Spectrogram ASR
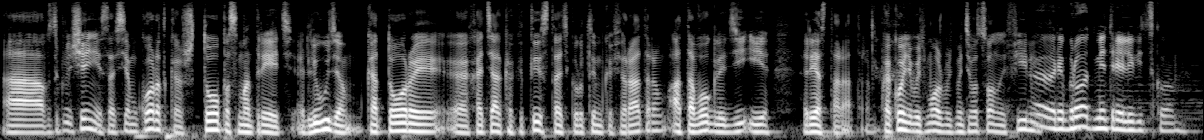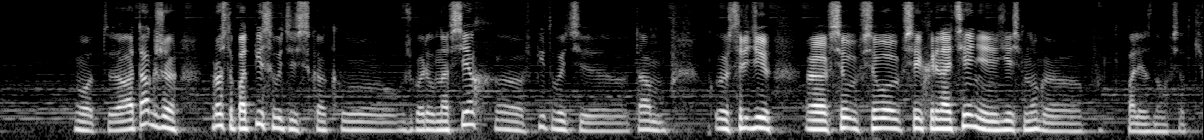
а, в заключении совсем коротко, что посмотреть людям, которые э, хотят, как и ты, стать крутым кофератором, а того, гляди, и ресторатором. Какой-нибудь, может быть, мотивационный фильм. Э, Ребро Дмитрия Левицкого. Вот. А также просто подписывайтесь, как э, уже говорил, на всех, э, впитывайте. э, Там среди э, всего, всего, всей хренотени есть много полезного все-таки.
